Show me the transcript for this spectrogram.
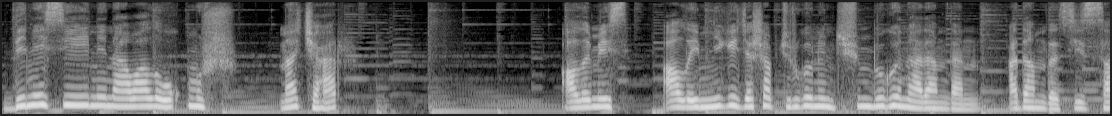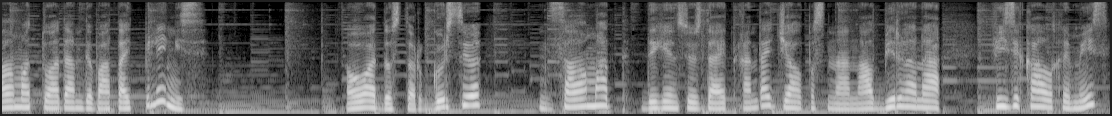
денесинин абалы укмуш начар? Ал эмес ал эмнеге жашап жүргөнүн түшүнбөгөн адамдан адамды сиз саламаттуу адам деп атайт белеңиз? Ооба достор көрсө саламат деген сөздү айтканда жалпысынан ал бир гана физикалык эмес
